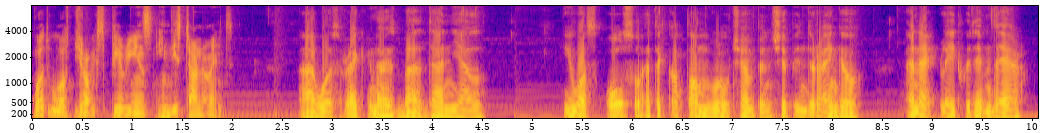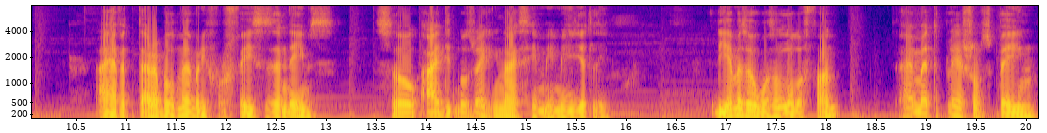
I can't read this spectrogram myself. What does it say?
What was your experience in this tournament? I was recognized by Daniel. He was also at the Catan World Championship in Durango, and I played with him there. I have a terrible memory for faces and names, so I did not recognize him immediately. The MSO was a lot of fun. I met the players from Spain,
